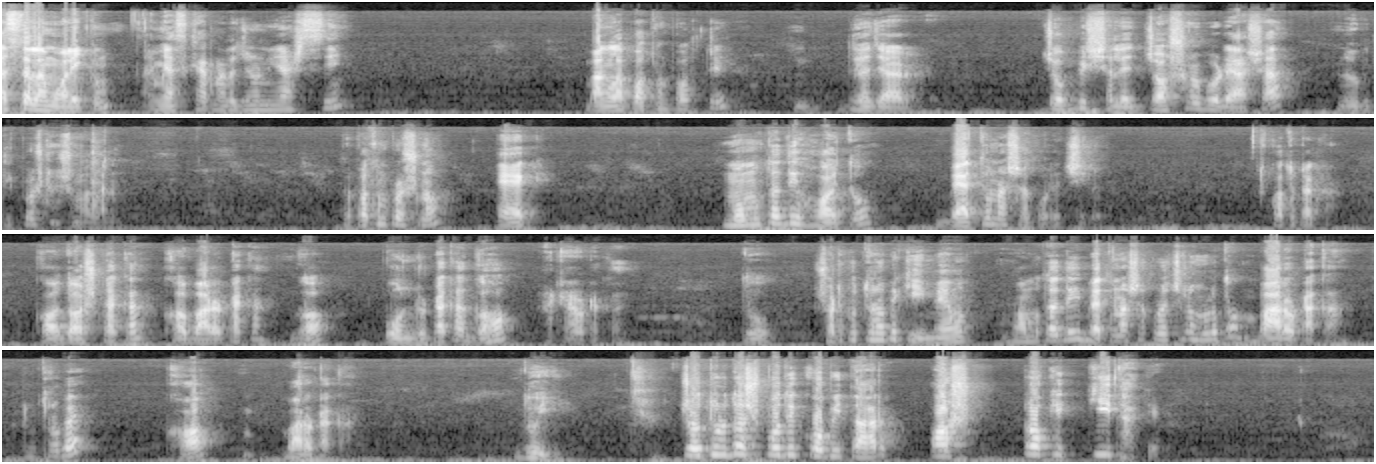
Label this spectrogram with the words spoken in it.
আসসালামু আলাইকুম। আমি আজকে আপনাদের জন্য নিয়ে আসছি বাংলা প্রথম পত্রের দুই হাজার চব্বিশ সালে যশোর বোর্ডে আসা নৈবিতিক প্রশ্নের সমাধান। প্রথম প্রশ্ন, এক, মমতাদি হয়তো বেতন আশা করেছিল। কত টাকা? ক, দশ টাকা, খ, বারো টাকা, গ, পনেরো টাকা, গ, আঠারো টাকা। তো সঠিক উত্তর হবে কি? মেম- মমতাদি বেতন আশা করেছিল মূলত বারো টাকা। উত্তর হবে খ, বারো টাকা। দুই চতুর্দশপদী কবিতার অষ্টকে কি থাকে?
